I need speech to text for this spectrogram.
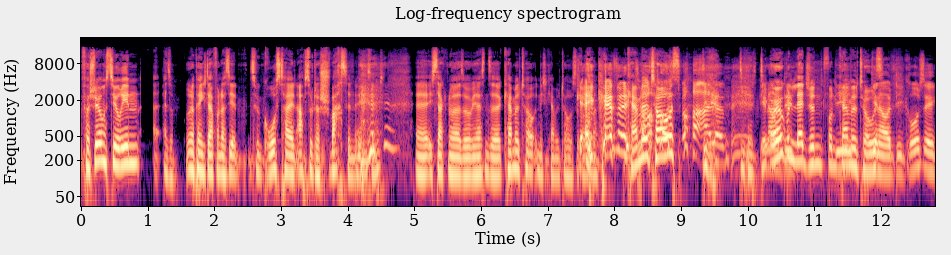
Verschwörungstheorien, äh, also unabhängig davon, dass sie zu Großteilen absoluter Schwachsinn sind. äh, ich sag nur so, wie heißen sie? Camel Toe, nicht Camel Toes. Camel, Camel Toes? vor allem. Die, die Genau, Urban die- Legend von Die- Camel Toes. Genau, die große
